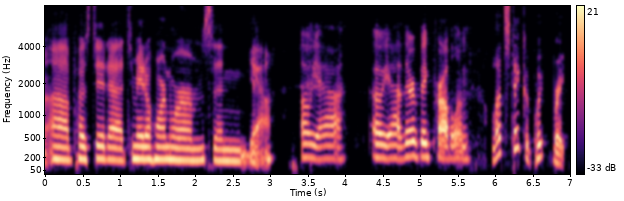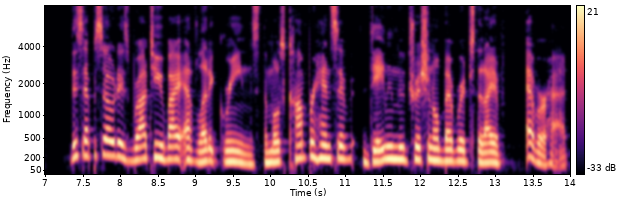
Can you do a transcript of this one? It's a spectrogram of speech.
uh, posted uh, tomato hornworms, and yeah. Oh yeah, oh yeah, they're a big problem. Let's take a quick break. This episode is brought to you by Athletic Greens, the most comprehensive daily nutritional beverage that I have ever had.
